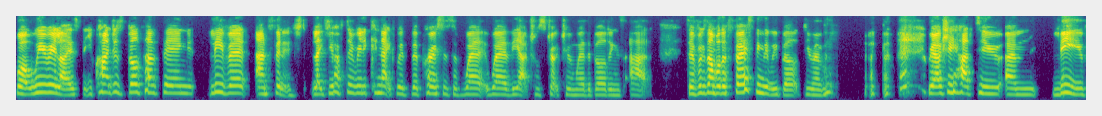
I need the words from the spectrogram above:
well, we realized that you can't just build something, leave it, and finished. Like you have to really connect with the process of where where the actual structure and where the building is at. So, for example, the first thing that we built, do you remember? we actually had to um, leave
